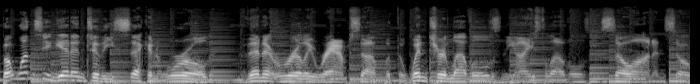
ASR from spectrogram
but once you get into the second world, then it really ramps up with the winter levels and the ice levels and so on and so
